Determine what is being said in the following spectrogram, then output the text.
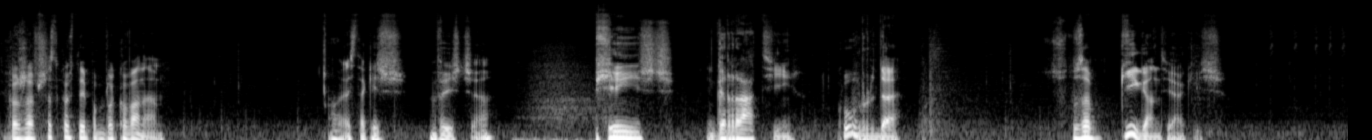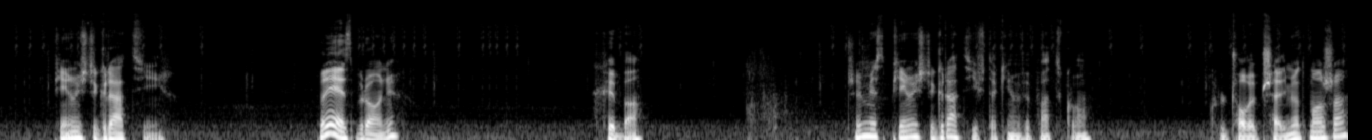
Tylko, że wszystko jest tutaj poblokowane. O, jest jakieś wyjście. Pięść grati. Kurde. Co to za gigant jakiś? Pięść grati. To nie jest broń. Chyba. Czym jest pięść grati w takim wypadku? Kluczowy przedmiot może?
